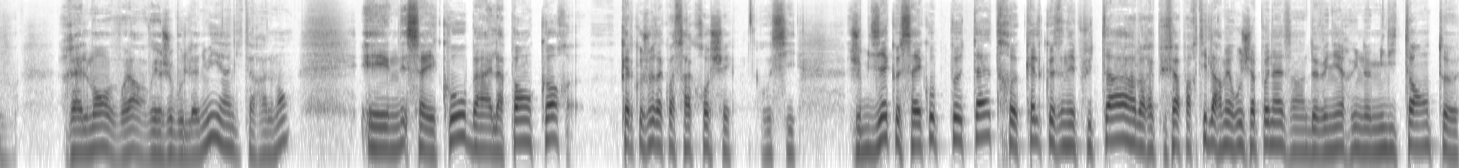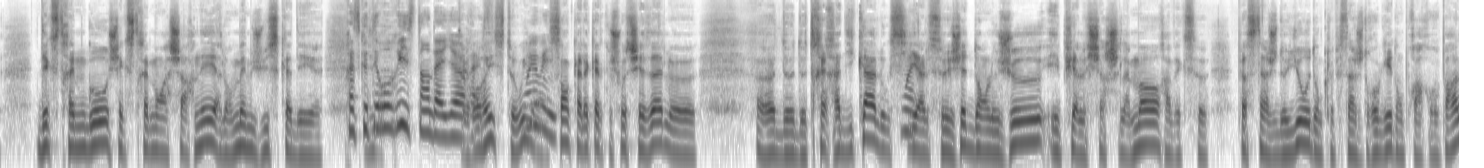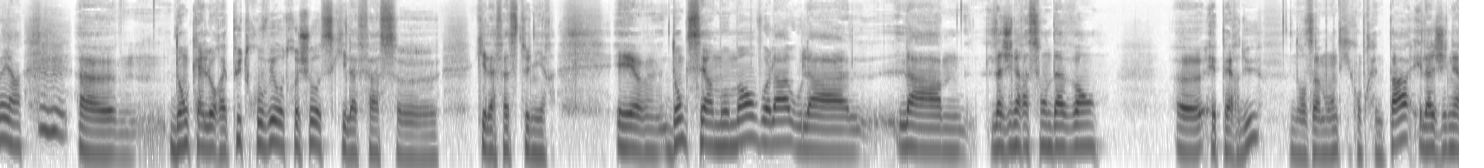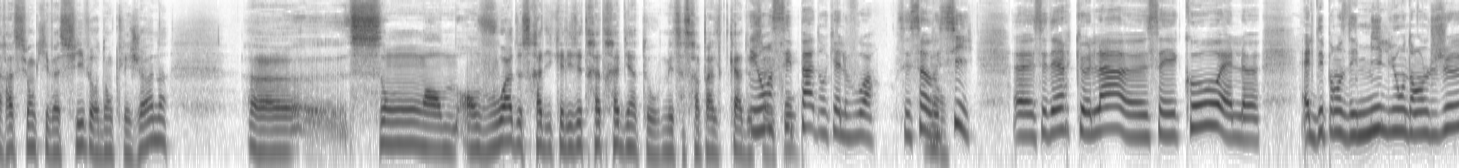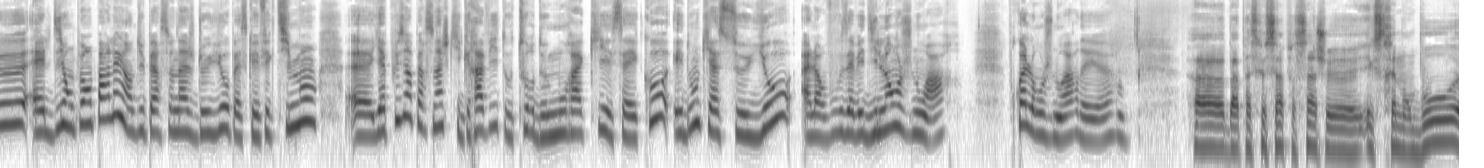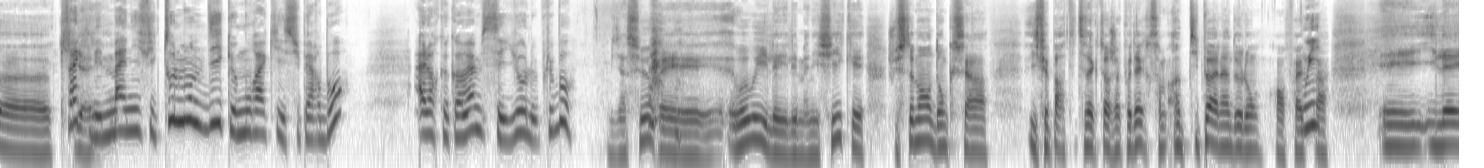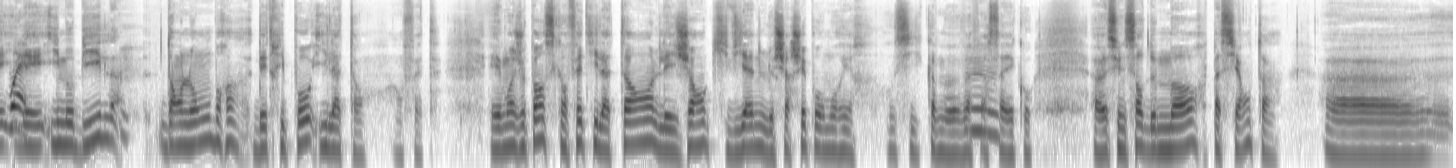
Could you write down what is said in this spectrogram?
réellement, voilà, un voyage au bout de la nuit, hein, littéralement. Et Saeko, bah, elle n'a pas encore quelque chose à quoi s'accrocher aussi. Je me disais que Saeko, peut-être, quelques années plus tard, elle aurait pu faire partie de l'armée rouge japonaise, hein, devenir une militante euh, d'extrême gauche, extrêmement acharnée, allant même jusqu'à des Presque terroriste, hein, d'ailleurs. terroristes, oui. Oui, on oui. sent qu'elle a quelque chose chez elle euh, euh, de, de très radical aussi. Ouais. Elle se jette dans le jeu et puis elle cherche la mort avec ce personnage de Yo, donc le personnage drogué dont on pourra reparler. Hein. Mhm. Euh, donc elle aurait pu trouver autre chose qui la fasse euh, qui la fasse tenir. Et euh, donc c'est un moment voilà où la la, la génération d'avant euh, est perdue dans un monde qu'ils comprennent pas, et la génération qui va suivre, donc les jeunes, euh, sont en, en, voie de se radicaliser très très bientôt, mais ça sera pas le cas de Et on ne sait pas dans quelle voie. C'est ça non. aussi. Euh, C'est-à-dire que là, euh, Saeko, elle, elle dépense des millions dans le jeu. Elle dit, on peut en parler hein, du personnage de Yo, parce qu'effectivement, euh, il y a plusieurs personnages qui gravitent autour de Muraki et Saeko. Et donc, il y a ce Yo. Alors, vous avez dit l'ange noir. Pourquoi l'ange noir, d'ailleurs? Euh, bah parce que c'est un personnage euh, extrêmement beau. Euh, c'est vrai qu'il est magnifique. Tout le monde dit que Muraki est super beau, alors que quand même c'est Yo le plus beau. Bien sûr, et oui, oui, il est, il est, magnifique. Et justement, donc, c'est un, il fait partie de ces acteurs japonais qui ressemblent un petit peu à Alain Delon, en fait. Oui. Et il est, ouais. il est immobile dans l'ombre des tripots. Il attend, en fait. Et moi, je pense qu'en fait, il attend les gens qui viennent le chercher pour mourir aussi, comme euh, va faire Mm. Saeko. Euh, c'est une sorte de mort patiente. Euh,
